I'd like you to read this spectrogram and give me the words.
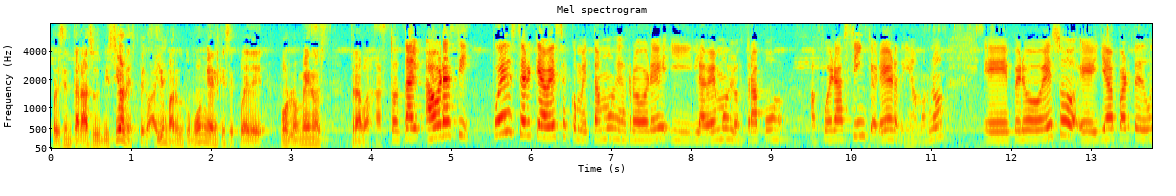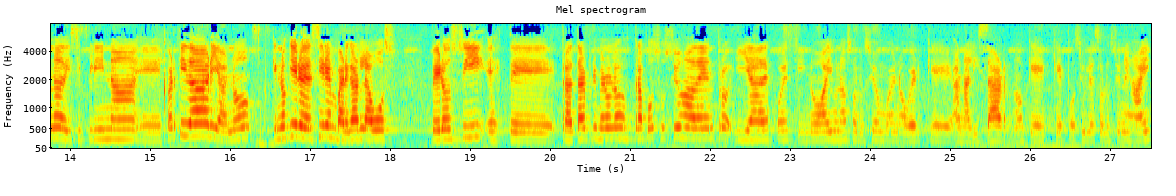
presentará sus visiones, pero hay un marco común en el que se puede, por lo menos, trabajar. Total, ahora sí, Puede ser que a veces cometamos errores y la vemos los trapos afuera sin querer, digamos, ¿no? Eh, pero eso eh, ya parte de una disciplina eh, partidaria, ¿no? Que no quiere decir embargar la voz, pero sí este, tratar primero los trapos sucios adentro y ya después, si no hay una solución, bueno, ver qué, analizar, ¿no? Qué, qué posibles soluciones hay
